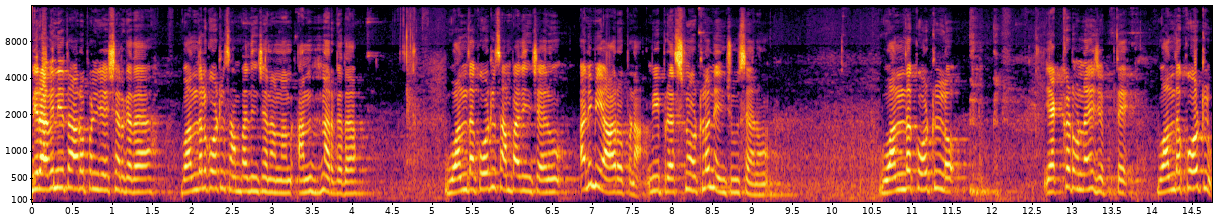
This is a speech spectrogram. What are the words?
మీరు అవినీతి ఆరోపణలు చేశారు కదా వందల కోట్లు సంపాదించాను అంటున్నారు కదా వంద కోట్లు సంపాదించాను అని మీ ఆరోపణ మీ ప్రెస్ నోట్లో నేను చూశాను. వంద కోట్లలో ఎక్కడ ఉన్నాయో చెప్తే వంద కోట్లు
